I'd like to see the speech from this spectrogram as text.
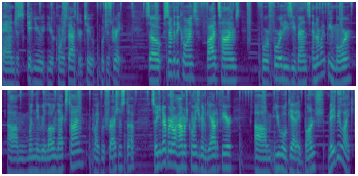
and just get you your coins faster too, which is great. So 750 coins five times for four of these events, and there might be more um, when they reload next time, like refresh and stuff. So you never know how much coins you're gonna get out of here um, you will get a bunch, maybe like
